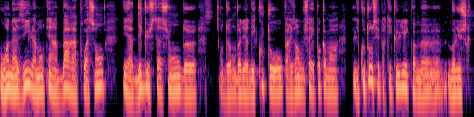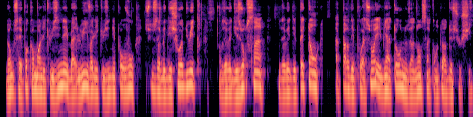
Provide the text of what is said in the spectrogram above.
ou en Asie, il a monté un bar à poissons et à dégustation de, on va dire, des couteaux. Par exemple, vous savez pas comment, les couteaux, c'est particulier comme euh, mollusque. Donc, vous savez pas comment les cuisiner. Ben, lui, il va les cuisiner pour vous. Si vous avez des choix d'huîtres, vous avez des oursins, vous avez des pétoncles, à part des poissons, et bientôt, nous annonce un comptoir de sushi.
